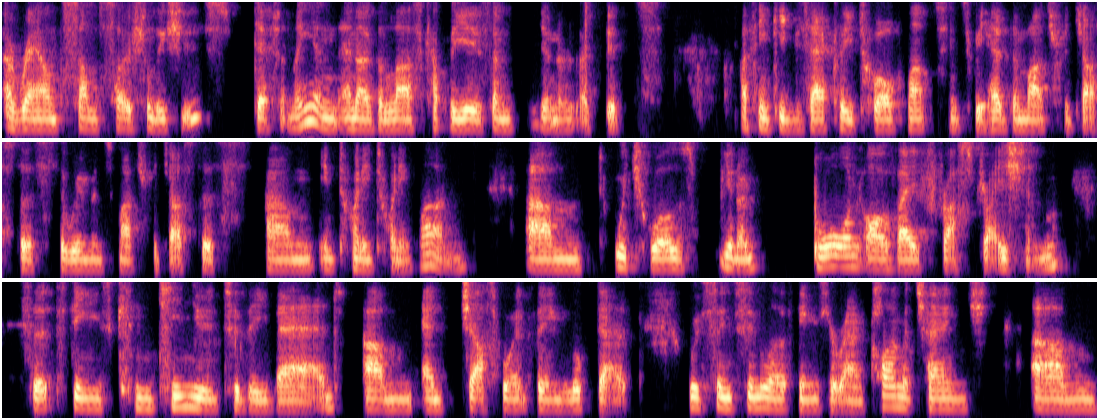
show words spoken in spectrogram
around some social issues, definitely. And, and over the last couple of years, and you know, it's I think exactly 12 months since we had the March for Justice, the Women's March for Justice um, in 2021, um, which was, you know, born of a frustration that things continued to be bad um, and just weren't being looked at. We've seen similar things around climate change, um,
